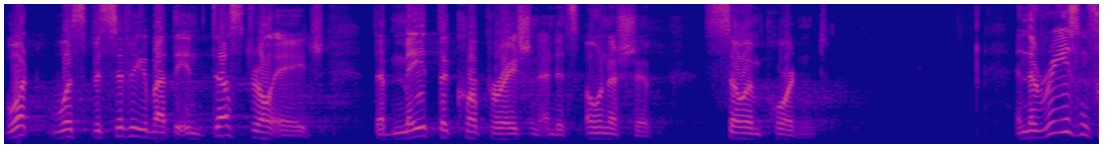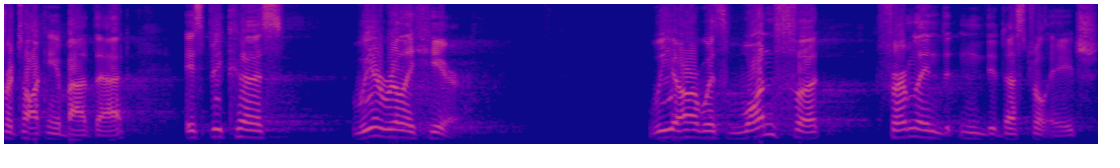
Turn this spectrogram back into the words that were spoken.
What was specific about the industrial age that made the corporation and its ownership so important? And the reason for talking about that is because we're really here we are with one foot firmly in the industrial age,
